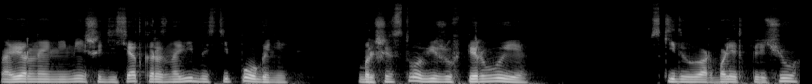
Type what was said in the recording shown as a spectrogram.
Наверное, не меньше десятка разновидностей погони. Большинство вижу впервые. Скидываю арбалет к плечу.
